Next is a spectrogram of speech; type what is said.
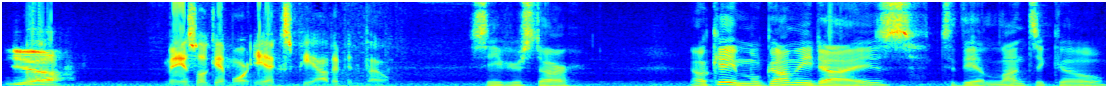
Yeah. May as well get more EXP out of it though. Save your star. Okay, Mogami dies to the Atlantico.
